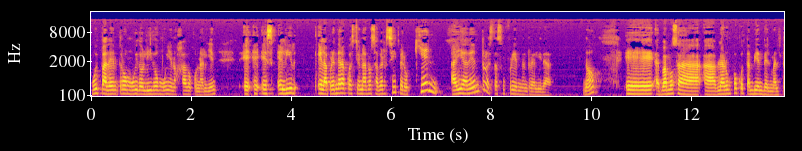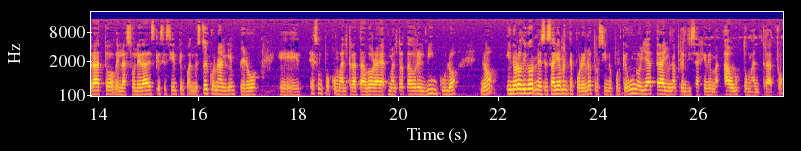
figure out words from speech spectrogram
muy para adentro, muy dolido, muy enojado con alguien, eh, eh, es el ir, el aprender a cuestionarnos, a ver, sí, pero ¿quién ahí adentro está sufriendo en realidad, ¿no? Eh, vamos a, hablar un poco también del maltrato, de las soledades que se sienten cuando estoy con alguien, pero es un poco maltratadora, maltratador el vínculo, ¿no? Y no lo digo necesariamente por el otro, sino porque uno ya trae un aprendizaje de automaltrato.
